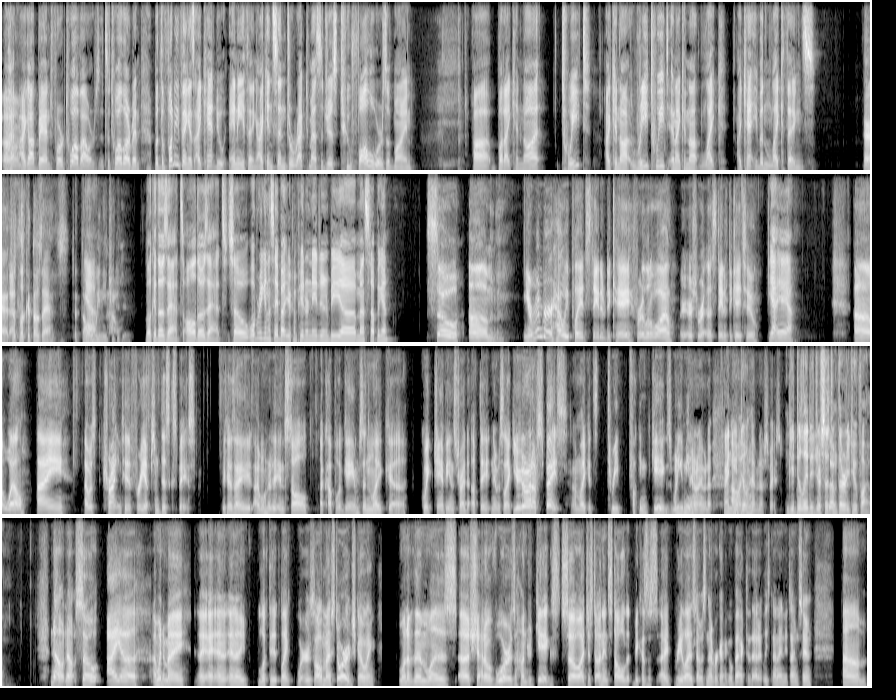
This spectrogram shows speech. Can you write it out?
Um, I, I got banned for 12 hours. It's a 12 hour ban. But the funny thing is, I can't do anything. I can send direct messages to followers of mine, uh, but I cannot tweet, I cannot retweet, and I cannot like. I can't even like things. Yeah, That's- just look at those ads. That's Yeah. all we need you to do. Look at those ads, all those ads. So, what were you going to say about your computer needing to be uh, messed up again? So, um, you remember how we played State of Decay for a little while, or, or uh, State of Decay Two? Yeah, yeah, yeah. Uh, well, I I was trying to free up some disk space because I I wanted to install a couple of games, and like uh, Quake Champions tried to update, and it was like you don't have enough space. I'm like, it's three fucking gigs. What do you mean I don't have enough? And oh, you, I del- don't have enough space. you deleted your System 32 file. No, no. So I uh I went to my I, I, and and I looked at like where's all my storage going. One of them was uh, Shadow of War is 100 gigs, so I just uninstalled it because I realized I was never going to go back to that, at least not anytime soon. Um,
